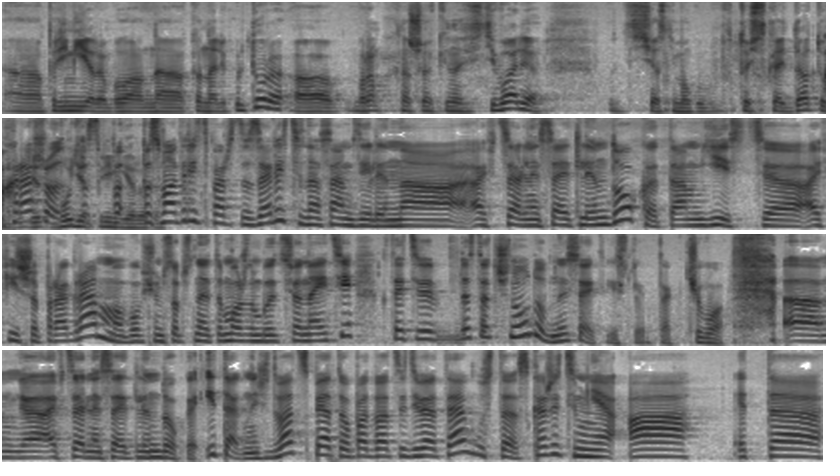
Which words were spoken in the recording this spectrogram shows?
э, премьера была на канале Культура, а в рамках нашего кинофестиваля сейчас не могу точно сказать дату. Хорошо, будет, будет премьера. по- посмотрите, пожалуйста, залезьте на самом деле на официальный сайт Лендока, там есть э, афиша программы, в общем, собственно, это можно будет все найти. Кстати, достаточно удобный сайт, если так чего. Э, э, Официальный сайт Лендока. Итак, значит, 25 по 29 августа, скажите мне, а это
